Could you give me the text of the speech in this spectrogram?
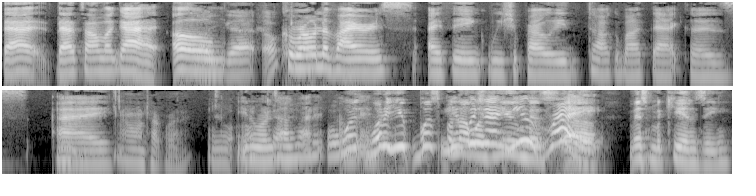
that that's all I got. Oh, you got? Okay. coronavirus. I think we should probably talk about that because I I don't want to talk about it. You don't wanna talk about it? Well, what, Okay. what are you? What's been Yeah, up with you, you- Miss uh, right. Miss McKenzie?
